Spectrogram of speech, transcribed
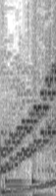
Yeah.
